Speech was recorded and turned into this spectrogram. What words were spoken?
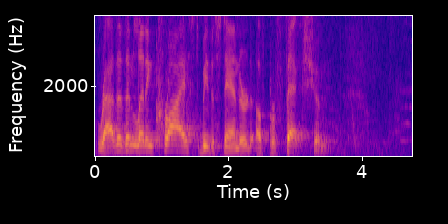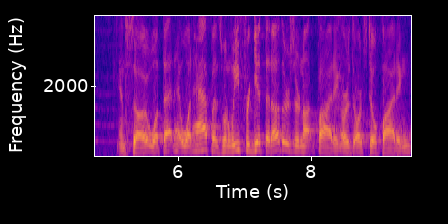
rather than letting Christ be the standard of perfection. And so, what, that, what happens when we forget that others are not fighting or are still fighting,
